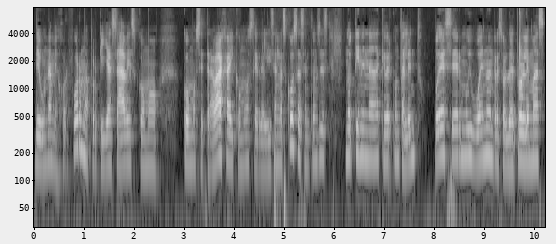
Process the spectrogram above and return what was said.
de una mejor forma porque ya sabes cómo cómo se trabaja y cómo se realizan las cosas. Entonces no tiene nada que ver con talento. Puedes ser muy bueno en resolver problemas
